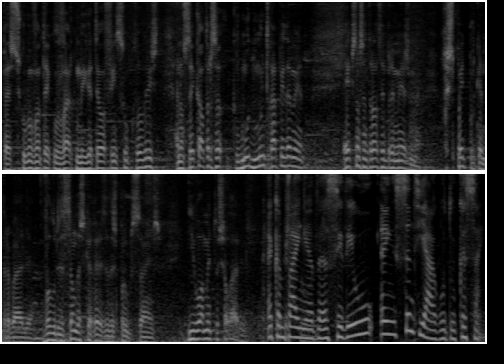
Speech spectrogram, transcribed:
peço desculpa, vão ter que levar comigo até ao fim sobre isto. A não ser que, a alteração, que mude muito rapidamente. É a questão central sempre a mesma. Respeito por quem trabalha, valorização das carreiras e das progressões e o aumento dos salários. A campanha da CDU em Santiago do Cacém.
